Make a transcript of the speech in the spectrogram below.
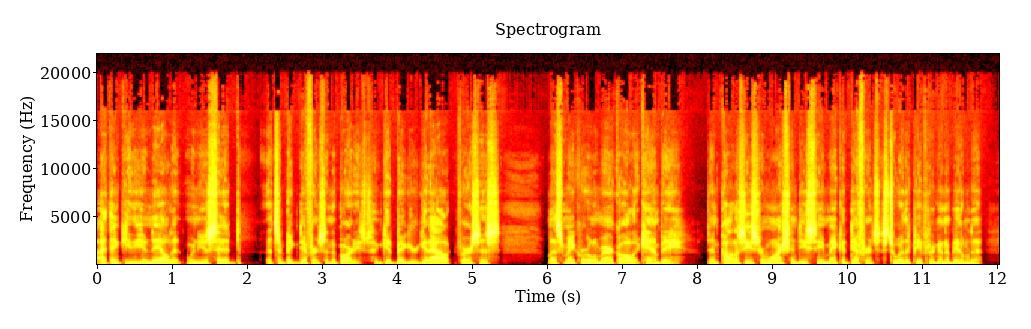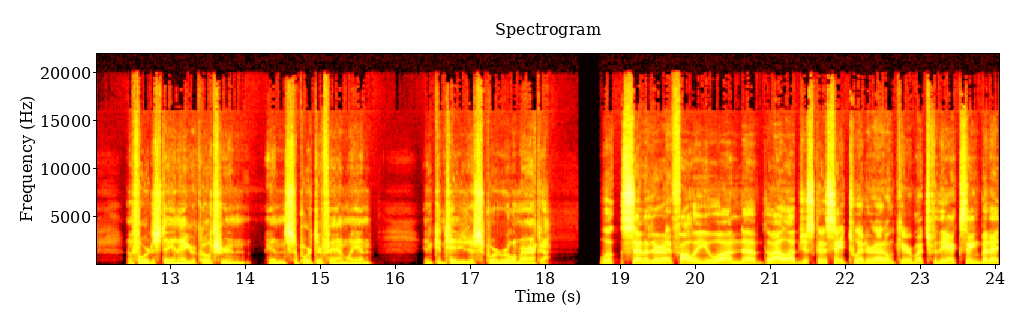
I think you, you nailed it when you said it's a big difference in the parties. Get bigger, get out versus let's make rural America all it can be. And policies from Washington, D.C. make a difference as to whether people are going to be able to afford to stay in agriculture and, and support their family and, and continue to support rural America. Well, Senator, I follow you on, uh, well, I'm just going to say Twitter. I don't care much for the X thing, but I,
